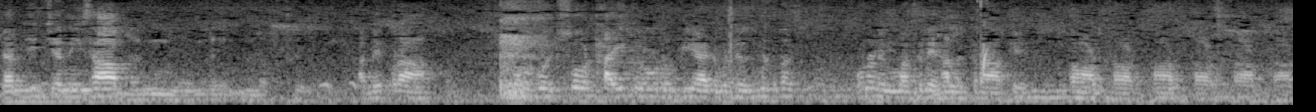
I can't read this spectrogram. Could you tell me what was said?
ਚਰਨਜੀਤ ਚੰਨੀ ਸਾਹਿਬ, ਸਾਡੇ ਭਰਾ, ਉਹਨਾਂ ਕੋਲ 128 ਕਰੋੜ ਰੁਪਏ ਐਡਵਰਟਾਈਜ਼ਮੈਂਟ ਦਾ ਉਹਨਾਂ ਨੇ ਮਸਲੇ ਹੱਲ ਕਰਾ ਕੇ ਤਾੜ ਤਾੜ ਤਾੜ ਤਾੜ ਤਾੜ ਤਾੜ।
